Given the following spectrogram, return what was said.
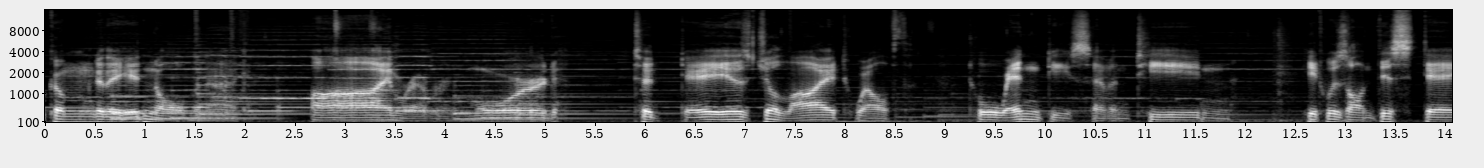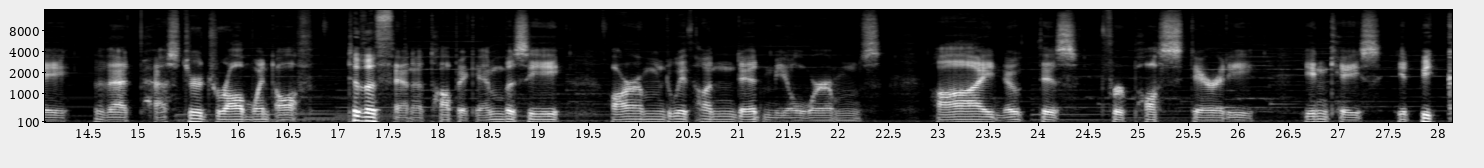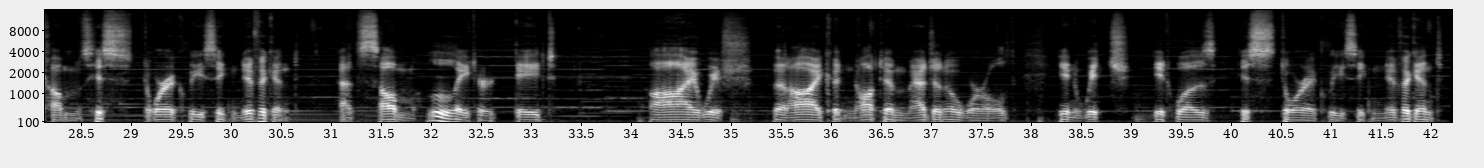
Welcome to the Hidden Almanac. I'm Reverend Mord. Today is July 12th, 2017. It was on this day that Pastor Drom went off to the Thanatopic Embassy armed with undead mealworms. I note this for posterity in case it becomes historically significant at some later date. I wish that I could not imagine a world in which it was historically significant,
